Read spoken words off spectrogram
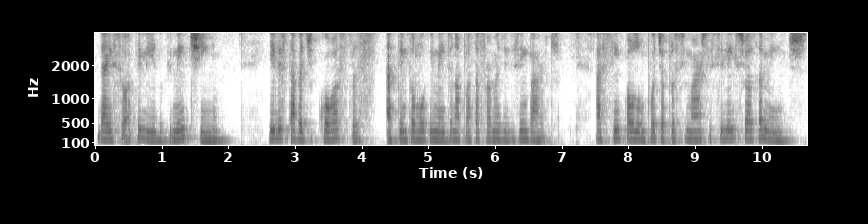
Daí seu apelido, Pimentinha. Ele estava de costas, atento ao movimento na plataforma de desembarque. Assim, Paulão pôde aproximar-se silenciosamente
